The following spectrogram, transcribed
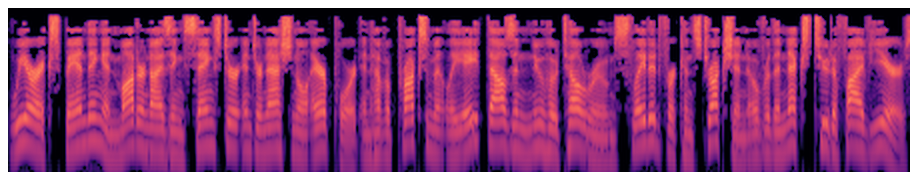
we are expanding and modernizing Sangster International Airport and have approximately 8,000 new hotel rooms slated for construction over the next two to five years.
